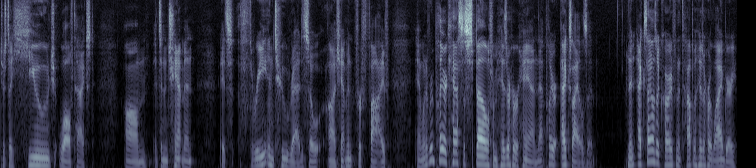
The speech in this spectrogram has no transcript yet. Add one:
just a huge wall of text. Um, it's an enchantment. It's three and two red, so uh, enchantment for five. And whenever a player casts a spell from his or her hand, that player exiles it. Then exiles a card from the top of his or her library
